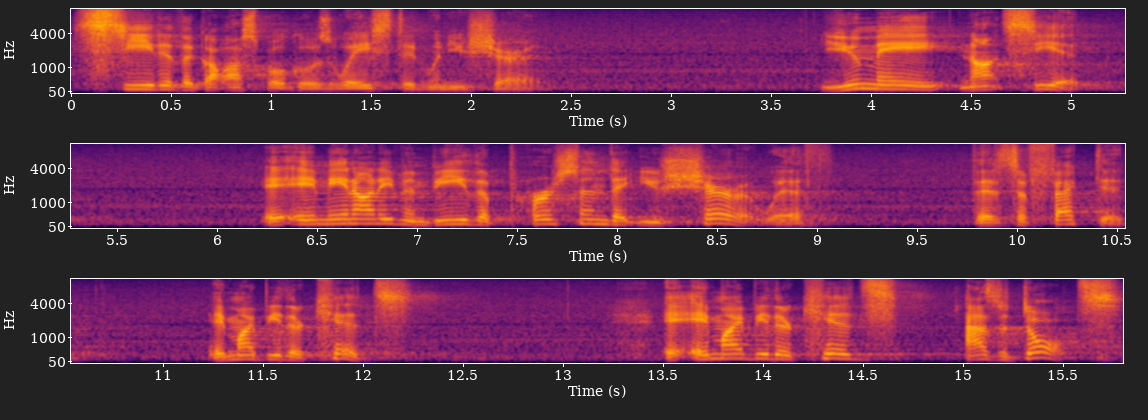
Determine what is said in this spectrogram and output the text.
seed of the gospel goes wasted when you share it. You may not see it. It, may not even be the person that you share it with that's affected. It might be their kids. it might be their kids as adults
